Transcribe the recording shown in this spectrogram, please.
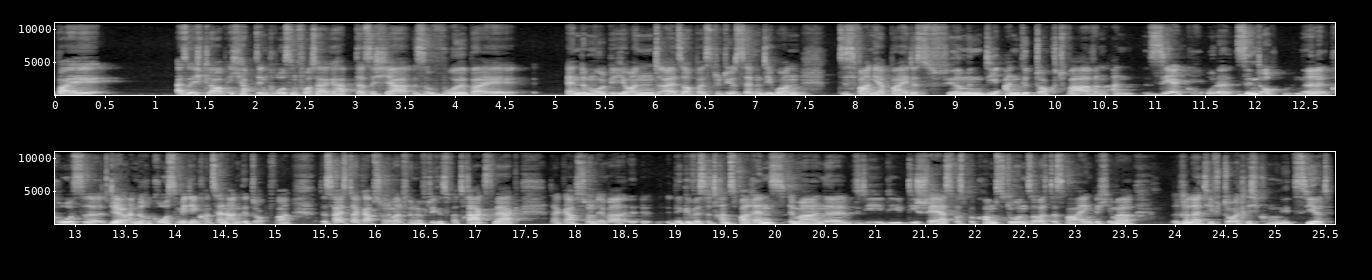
bei, also ich glaube, ich habe den großen Vorteil gehabt, dass ich ja sowohl bei Endemol Beyond als auch bei Studio 71, das waren ja beides Firmen, die angedockt waren an sehr oder sind auch ne, große, die ja. andere große Medienkonzerne angedockt waren. Das heißt, da gab es schon immer ein vernünftiges Vertragswerk, da gab es schon immer äh, eine gewisse Transparenz, immer ne, die, die, die Shares, was bekommst du und sowas, das war eigentlich immer relativ deutlich kommuniziert.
